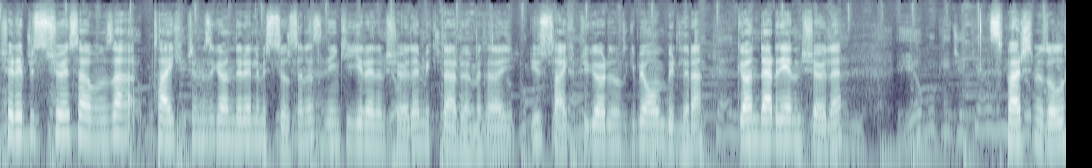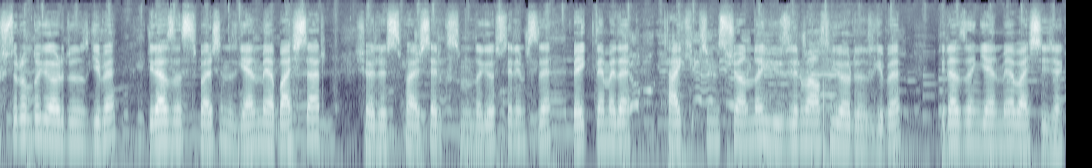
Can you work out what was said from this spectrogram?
Şöyle biz şu hesabımıza takipçimizi gönderelim istiyorsanız linki girelim şöyle miktar diyor. Mesela 100 takipçi gördüğünüz gibi 11 lira. Gönder diyelim şöyle. Siparişimiz oluşturuldu gördüğünüz gibi. Birazdan siparişimiz gelmeye başlar. Şöyle siparişler kısmında göstereyim size. Beklemede takipçimiz şu anda 126 gördüğünüz gibi. Birazdan gelmeye başlayacak.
